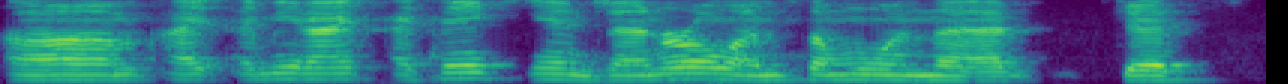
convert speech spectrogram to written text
Um, I, I mean, I, I think in general, I'm someone that gets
